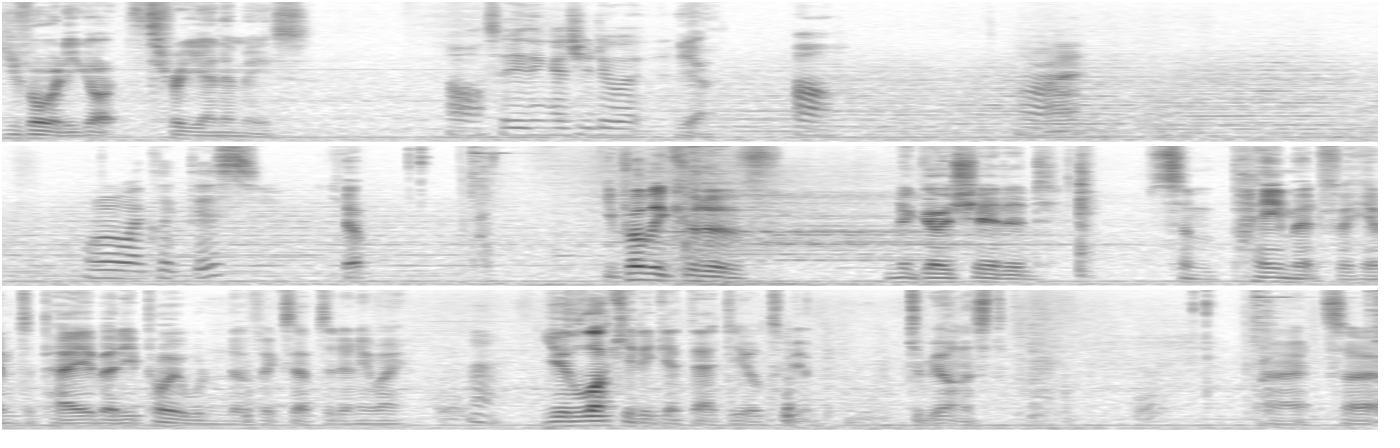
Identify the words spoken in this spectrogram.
You've already got three enemies. Oh, so you think I should do it? Yeah. Oh. Alright. What do I click this? Yep. You probably could have negotiated some payment for him to pay, but he probably wouldn't have accepted anyway. No. You're lucky to get that deal, to be to be honest. All right. So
